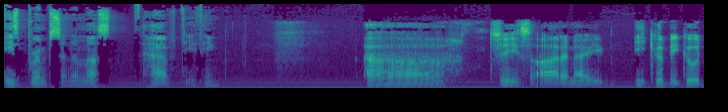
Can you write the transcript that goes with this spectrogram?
is Brimson a must-have? Do you think? Uh, geez, I don't know. He could be good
